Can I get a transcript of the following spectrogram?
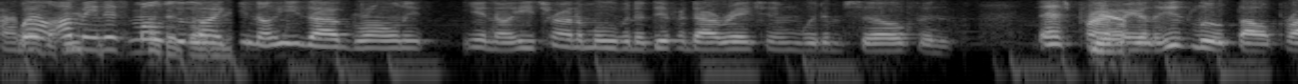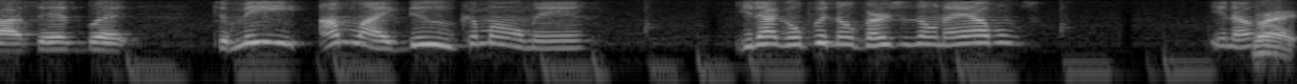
Well, I mean, it's mostly like you know he's outgrown it. You know, he's trying to move in a different direction with himself, and that's primarily his little thought process. But to me, I'm like, dude, come on, man. You're not gonna put no verses on the albums. You know, right.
